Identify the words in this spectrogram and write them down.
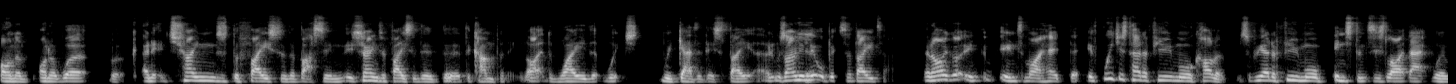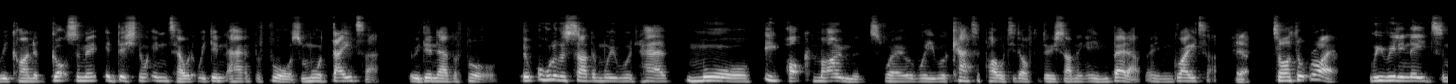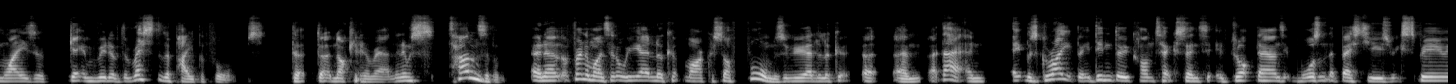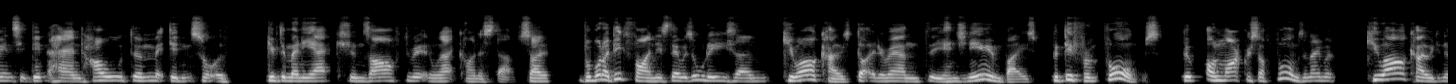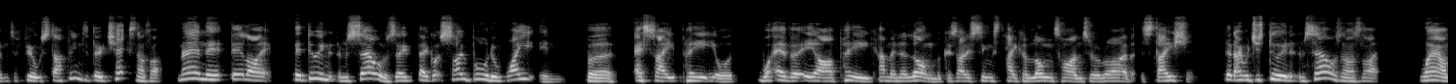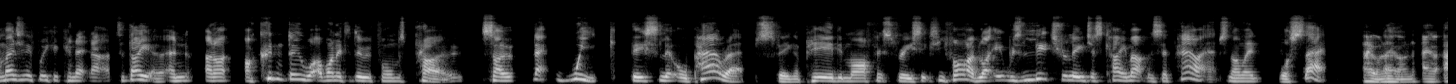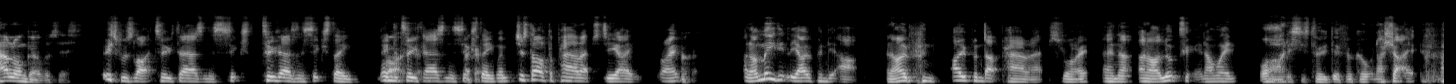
on a on a workbook, and it changed the face of the busing. It changed the face of the, the the company, like the way that which we gathered this data. And it was only Yeah. little bits of data. And I got in, into my head that if we just had a few more columns, if we had a few more instances like that where we kind of got some additional intel that we didn't have before, some more data that we didn't have before, that all of a sudden we would have more epoch moments where we were catapulted off to do something even better, even greater. Yeah. So I thought, right, we really need some ways of getting rid of the rest of the paper forms that, that are knocking around. And there was tons of them. And a friend of mine said, "Oh, you had a look at Microsoft Forms. Have you had a look at at, um, at that?" And it was great, but it didn't do context sensitive drop downs. It wasn't the best user experience. It didn't hand hold them. It didn't sort of give them any actions after it and all that kind of stuff. So, but what I did find is there was all these um, QR codes dotted around the engineering base for different forms that, on Microsoft Forms, and they were QR coding them to fill stuff in to do checks. And I was like, man, they're they're like they're doing it themselves. They they got so bored of waiting for SAP or whatever ERP coming along because those things take a long time to arrive at the station that they were just doing it themselves. And I was like, wow, imagine if we could connect that up to data. And and I, I couldn't do what I wanted to do with Forms Pro. So that week, this little Power Apps thing appeared in my Office 365. Like it was literally just came up and said Power Apps. And I went, what's that? Hang on, hang on, hang on. How long ago was this? This was like 2006, 2016, end Right, of okay. 2016, when just after Power Apps GA, right? Okay. And I immediately opened it up and I opened opened up Power Apps, right? And uh, and I looked at it and I went, oh, this is too difficult, and I shut it.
